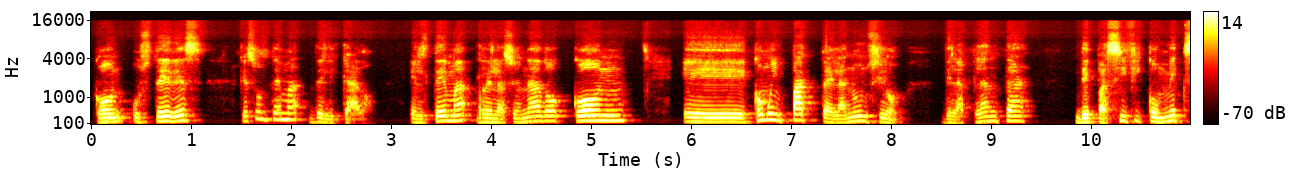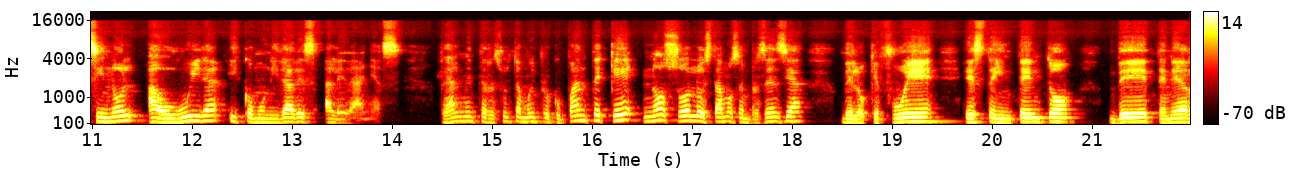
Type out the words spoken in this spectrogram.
con ustedes, que es un tema delicado. El tema relacionado con eh, cómo impacta el anuncio de la planta de Pacífico Mexinol a Ohuira y comunidades aledañas. Realmente resulta muy preocupante que no solo estamos en presencia de lo que fue este intento de tener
